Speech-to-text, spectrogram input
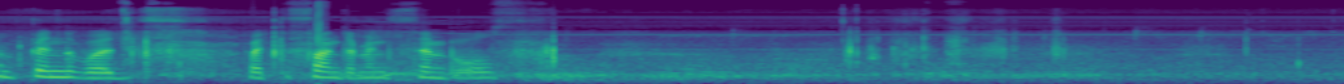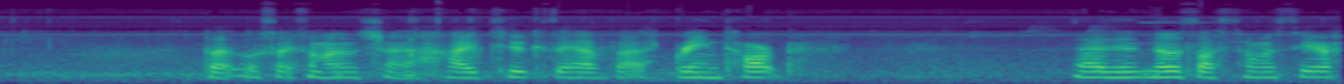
Up in the woods with the Slenderman symbols. But it looks like someone was trying to hide too because they have that green tarp. I didn't notice last time I was here.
